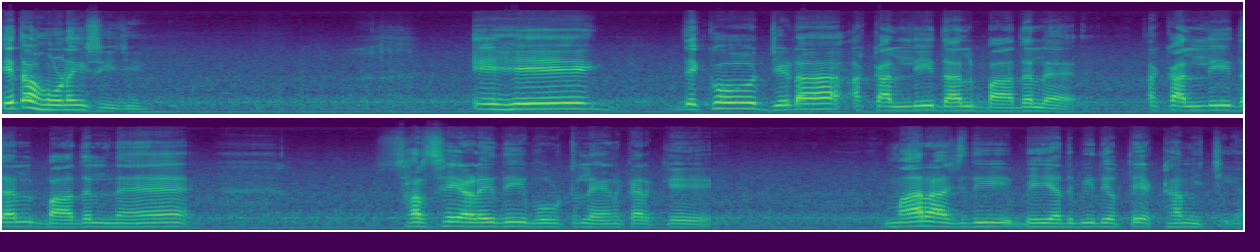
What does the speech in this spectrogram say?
ਇਹ ਤਾਂ ਹੋਣਾ ਹੀ ਸੀ ਜੀ। ਇਹ ਦੇਖੋ ਜਿਹੜਾ ਅਕਾਲੀ ਦਲ ਬਾਦਲ ਹੈ ਅਕਾਲੀ ਦਲ ਬਾਦਲ ਨੇ ਸਰਸੇ ਵਾਲੇ ਦੀ ਵੋਟ ਲੈਣ ਕਰਕੇ ਮਹਾਰਾਜ ਦੀ ਬੇਅਦਬੀ ਦੇ ਉੱਤੇ ਅੱਖਾਂ ਮੀਚੀਆਂ।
